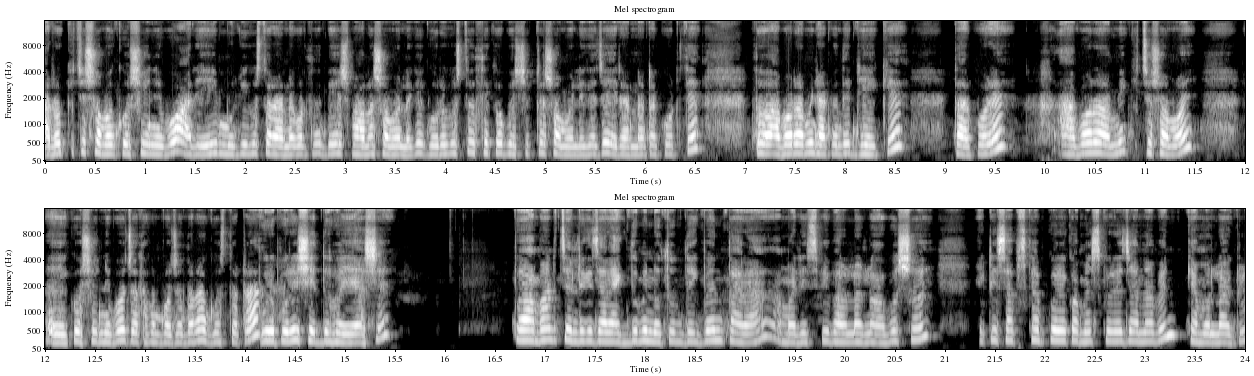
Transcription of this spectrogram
আরও কিছু সময় কষিয়ে নেব। আর এই মুরগি গোস্ত রান্না করতে বেশ ভালো সময় লাগে। গরু গোস্ত থেকেও বেশি একটা সময় লেগে যায় এই রান্নাটা করতে। তো আবারও আমি ঢাকনা দিয়ে ঢেকে তারপরে আবারও আমি কিছু সময় এই কষিয়ে নেব যতক্ষণ পর্যন্ত না গোস্তটা পুরোপুরি সেদ্ধ হয়ে আসে। তো আমার চ্যানেলটিকে যারা একদমই নতুন দেখবেন, তারা আমার রেসিপি ভালো লাগল অবশ্যই একটি সাবস্ক্রাইব করে কমেন্টস করে জানাবেন। কেমন লাগল?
